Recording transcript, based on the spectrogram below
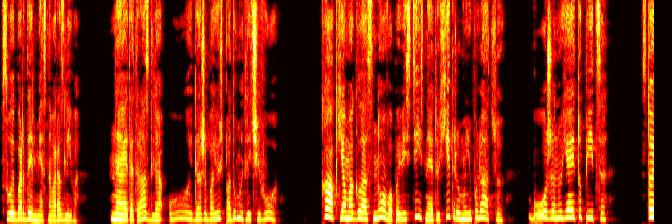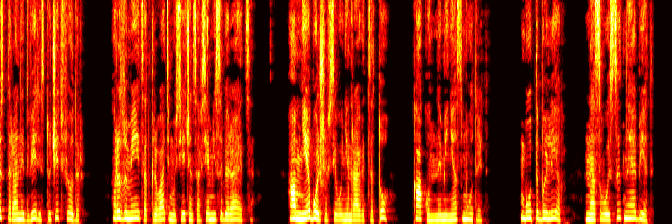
в свой бордель местного разлива. На этот раз для... Ой, даже боюсь подумать для чего. Как я могла снова повестись на эту хитрую манипуляцию? Боже, ну я и тупица. С той стороны двери стучит Федор. Разумеется, открывать ему Сечин совсем не собирается. А мне больше всего не нравится то, как он на меня смотрит. Будто бы лев на свой сытный обед.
